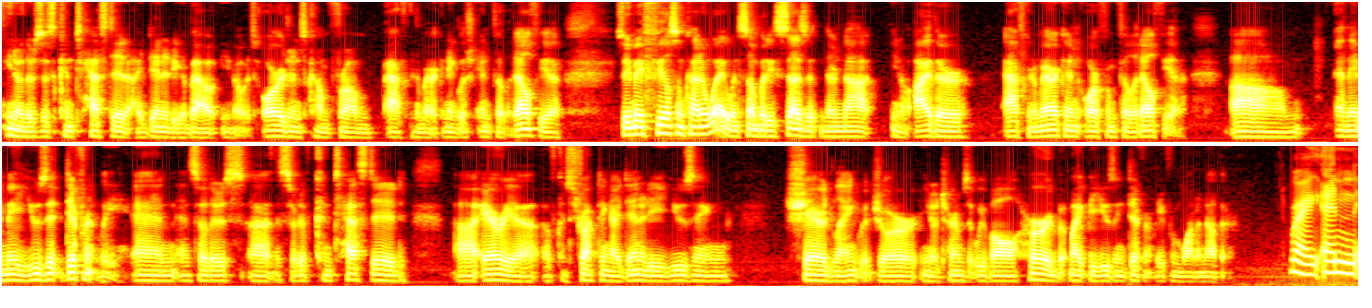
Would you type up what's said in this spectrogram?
you know, there's this contested identity about, you know, its origins come from African American English in Philadelphia so you may feel some kind of way when somebody says it and they're not, you know, either African American or from Philadelphia. Um, and they may use it differently. And, and so there's uh, this sort of contested uh, area of constructing identity using shared language or, you know, terms that we've all heard but might be using differently from one another. Right. And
